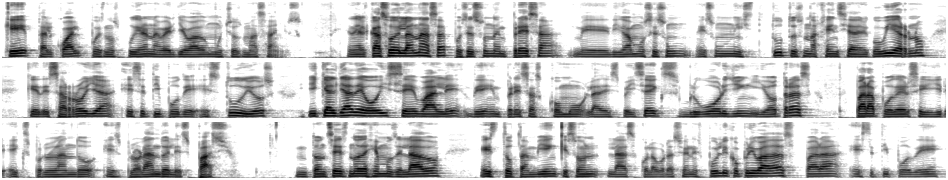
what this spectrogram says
que tal cual pues nos pudieran haber llevado muchos más años. En el caso de la NASA, pues es una empresa, eh, digamos, es un, es un instituto, es una agencia del gobierno que desarrolla ese tipo de estudios y que al día de hoy se vale de empresas como la de SpaceX, Blue Origin y otras para poder seguir explorando, explorando el espacio. Entonces no dejemos de lado esto también que son las colaboraciones público-privadas para este tipo de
